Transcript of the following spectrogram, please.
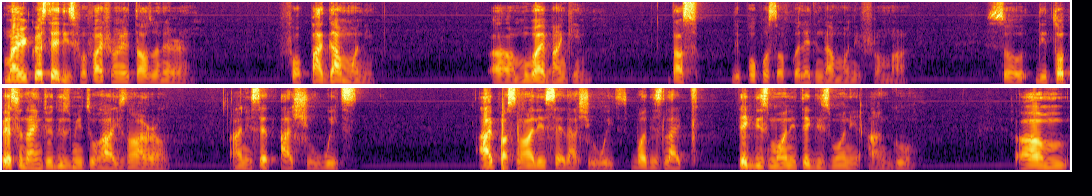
my requested is for 500,000 naira for Paga money, uh, mobile banking. That's the purpose of collecting that money from her. So the top person that introduced me to her is not around. And he said I should wait. I personally said I should wait. But it's like, take this money, take this money, and go. Um,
